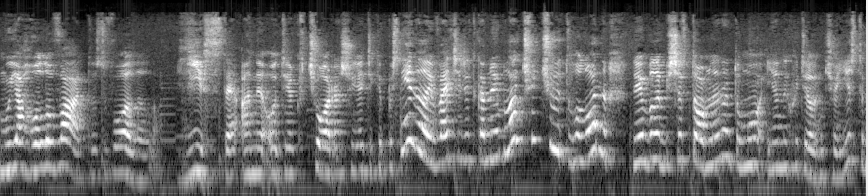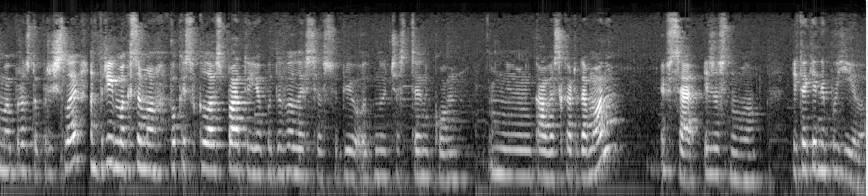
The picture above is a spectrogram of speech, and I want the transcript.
моя голова дозволила їсти, а не от як вчора, що я тільки поснідала і ввечері така, ну я була чуть-чуть голодна, але я була більше втомлена, тому я не хотіла нічого їсти. Ми просто прийшли. Андрій Максима, поки склав спати, я подивилася собі одну частинку кави з кардамоном і все, і заснула. І так і не поїла.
